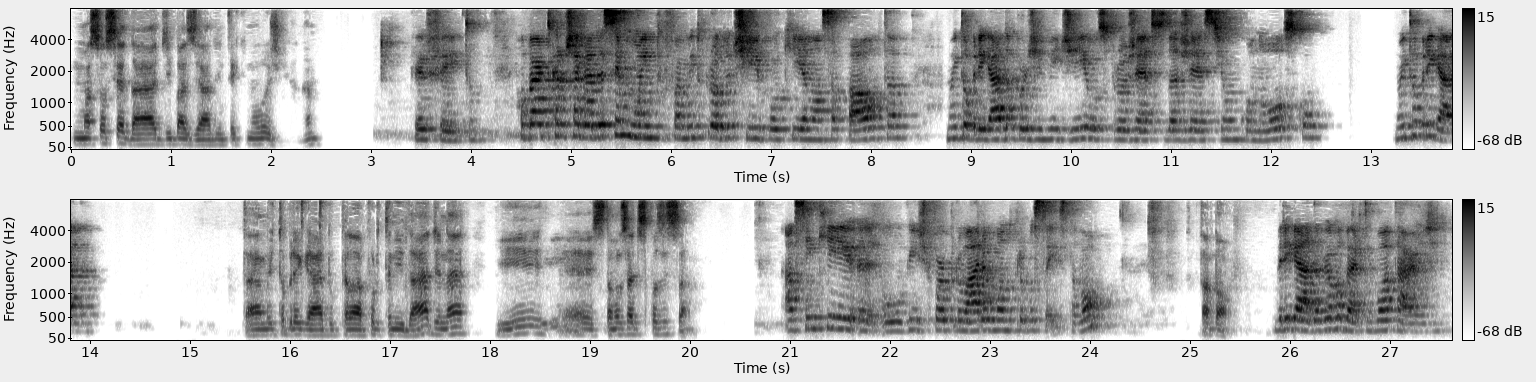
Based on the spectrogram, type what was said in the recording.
uma sociedade baseada em tecnologia? Perfeito. Roberto, quero te agradecer muito, foi muito produtivo aqui a nossa pauta. Muito obrigada por dividir os projetos da GS1 conosco. Muito obrigada. Tá, muito obrigado pela oportunidade, né? E é, estamos à disposição. Assim que eh, o vídeo for para o ar, eu mando para vocês, tá bom? Tá bom. Obrigada, viu, Roberto? Boa tarde.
